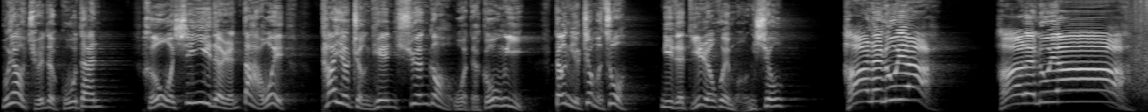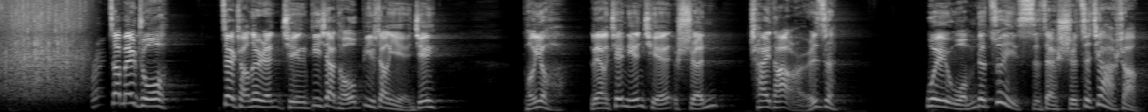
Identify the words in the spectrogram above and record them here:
不要觉得孤单。和我心意的人大卫，他也整天宣告我的公义。当你这么做，你的敌人会蒙羞。哈利路亚，哈利路亚，赞美主！在场的人请低下头，闭上眼睛。朋友，两千年前，神差他儿子为我们的罪死在十字架上。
